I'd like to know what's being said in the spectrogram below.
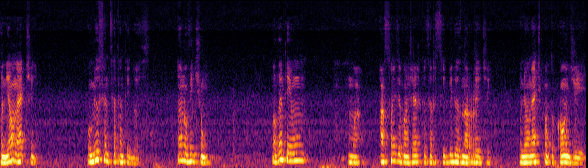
União Net, o 1172, ano 21. 91 uma, ações evangélicas recebidas na rede unionet.com de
